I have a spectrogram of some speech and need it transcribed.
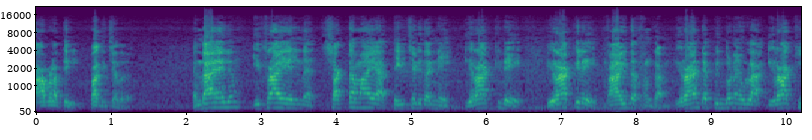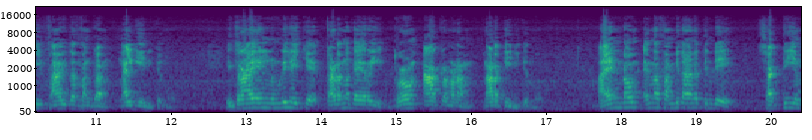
താവളത്തിൽ പതിച്ചത്. എന്തായാലും ഇസ്രായേലിന് ശക്തമായ തിരിച്ചടി തന്നെ ഇറാഖിലെ ഇറാഖിലെ സായുധ സംഘം ഇറാന്റെ പിന്തുണയുള്ള ഇറാഖി സായുധ സംഘം നൽകിയിരിക്കുന്നു. ഇസ്രായേലിനുള്ളിലേക്ക് കടന്നു കയറി ഡ്രോൺ ആക്രമണം നടത്തിയിരിക്കുന്നു. അയൺഡോം എന്ന സംവിധാനത്തിന്റെ ശക്തിയും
